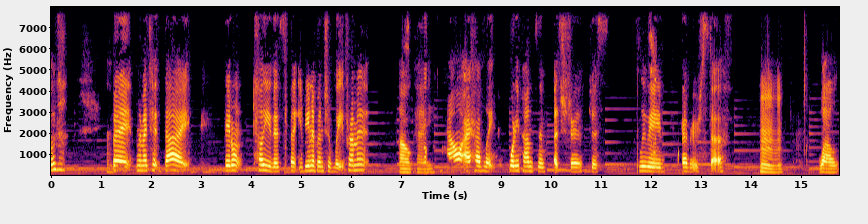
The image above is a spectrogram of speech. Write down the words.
hormone. But when I took that, they don't tell you this, but you gain a bunch of weight from it. Okay. Now I have like forty pounds of extra just fluid, whatever stuff. Hmm. Well,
